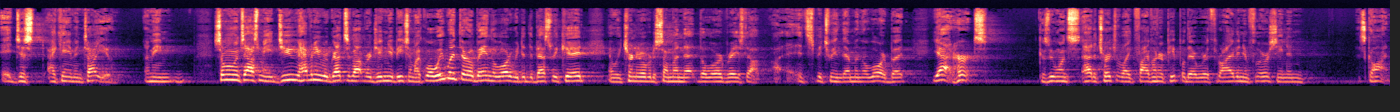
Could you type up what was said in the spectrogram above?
It just, I can't even tell you. I mean, someone once asked me, Do you have any regrets about Virginia Beach? I'm like, Well, we went there obeying the Lord. We did the best we could, and we turned it over to someone that the Lord raised up. It's between them and the Lord. But yeah, it hurts because we once had a church of like 500 people there. We're thriving and flourishing, and it's gone.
